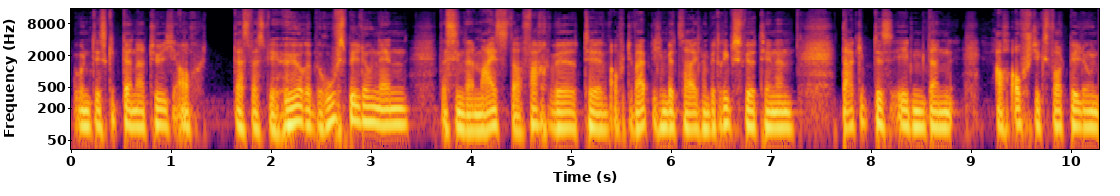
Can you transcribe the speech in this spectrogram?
Und es gibt dann natürlich auch das, was wir höhere Berufsbildung nennen. Das sind dann Meister, Fachwirte, auch die weiblichen Bezeichnungen, Betriebswirtinnen. Da gibt es eben dann auch Aufstiegsfortbildungen,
